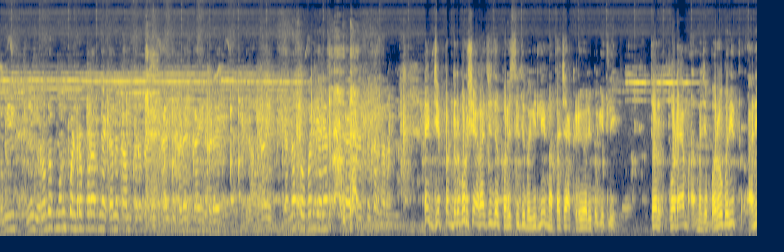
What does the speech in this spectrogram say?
तुम्ही जे विरोधक म्हणून पंढरपुरात नेटानं काम करत आले काय तिकडे काय इकडे आता त्यांना सोबत घेण्यासाठी काय प्रयत्न करणार नाही जे पंढरपूर शहराची जर परिस्थिती बघितली मताची आकडेवारी बघितली तर थोड्या म्हणजे बरोबरीत आणि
